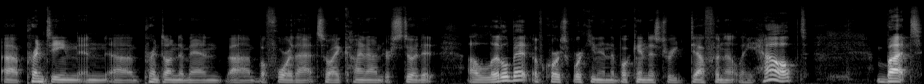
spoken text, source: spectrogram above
uh, printing and uh, print on demand uh, before that, so I kind of understood it a little bit. Of course, working in the book industry definitely helped, but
